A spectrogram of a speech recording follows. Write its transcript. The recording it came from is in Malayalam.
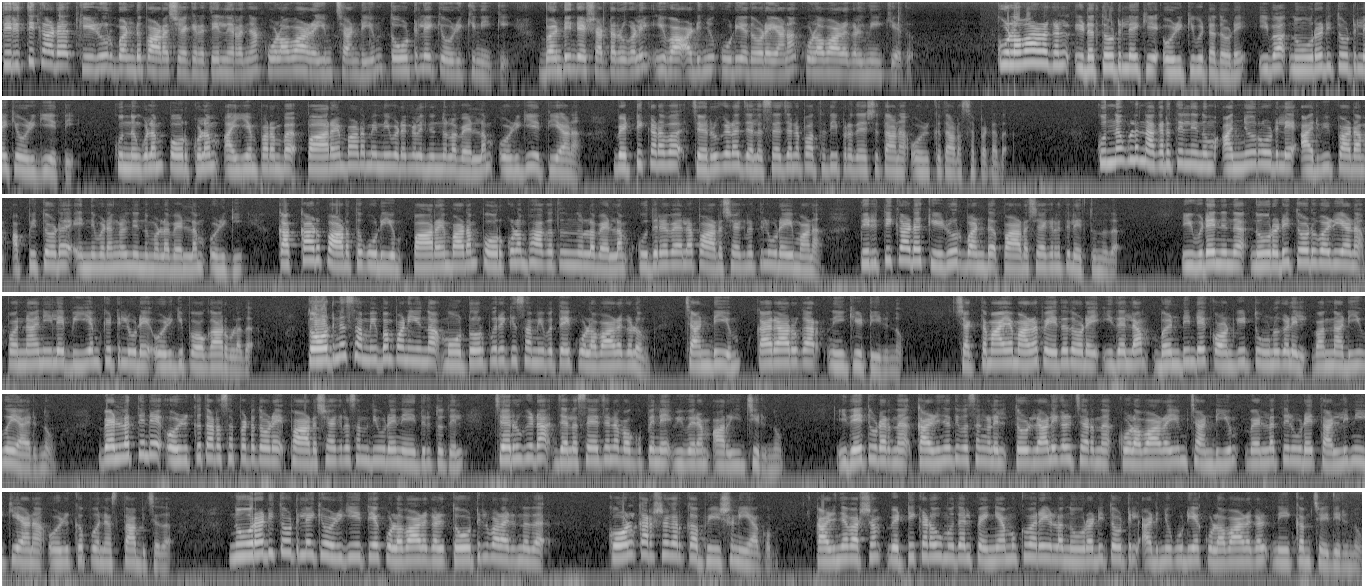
തിരുത്തിക്കാട് കിഴൂർ ബണ്ട് പാടശേഖരത്തിൽ നിറഞ്ഞ കുളവാഴയും ചണ്ടിയും തോട്ടിലേക്ക് ഒഴുക്കി നീക്കി. ബണ്ടിന്റെ ഷട്ടറുകളിൽ ഇവ അടിഞ്ഞുകൂടിയതോടെയാണ് കുളവാഴകൾ നീക്കിയത്. കുളവാഴകൾ ഇടത്തോട്ടിലേക്ക് ഒഴുക്കിവിട്ടതോടെ ഇവ നൂറടിത്തോട്ടിലേക്ക് ഒഴുകിയെത്തി. കുന്നംകുളം പോർക്കുളം അയ്യമ്പറമ്പ് പാറയമ്പാടം എന്നിവിടങ്ങളിൽ നിന്നുള്ള വെള്ളം ഒഴുകിയെത്തിയാണ്. വെട്ടിക്കടവ് ചെറുകിട ജലസേചന പദ്ധതി പ്രദേശത്താണ് ഒഴുക്ക് തടസ്സപ്പെട്ടത്. കുന്നംകുളം നഗരത്തിൽ നിന്നും അഞ്ഞൂർ റോഡിലെ അരുവിപ്പാടം അപ്പിത്തോട് എന്നിവിടങ്ങളിൽ നിന്നുമുള്ള വെള്ളം ഒഴുകി കക്കാട് പാടത്തുകൂടിയും പാറയമ്പാടം പോർക്കുളം ഭാഗത്തു നിന്നുള്ള വെള്ളം കുതിരവേല പാടശേഖരത്തിലൂടെയുമാണ് തിരുത്തിക്കാട് കിഴൂർ ബണ്ട് പാടശേഖരത്തിലെത്തുന്നത്. ഇവിടെ നിന്ന് നൂറടിത്തോട് വഴിയാണ് പൊന്നാനിയിലെ ബി എം കെട്ടിലൂടെ ഒഴുകിപ്പോകാറുള്ളത്. തോടിന് സമീപം പണിയുന്ന മോട്ടോർപുരയ്ക്ക് സമീപത്തെ കുളവാഴകളും ചണ്ടിയും കരാറുകാർ നീക്കിയിട്ടിരുന്നു. ശക്തമായ മഴ പെയ്തതോടെ ഇതെല്ലാം ബണ്ടിന്റെ കോൺക്രീറ്റ് തൂണുകളിൽ വന്നടിയുകയായിരുന്നു. വെള്ളത്തിന്റെ ഒഴുക്ക് തടസ്സപ്പെട്ടതോടെ പാടശേഖര സമിതിയുടെ നേതൃത്വത്തിൽ ചെറുകിട ജലസേചന വകുപ്പിനെ വിവരം അറിയിച്ചിരുന്നു. ഇതേ തുടർന്ന് കഴിഞ്ഞ ദിവസങ്ങളിൽ തൊഴിലാളികൾ ചേർന്ന് കുളവാഴയും ചണ്ടിയും വെള്ളത്തിലൂടെ തള്ളി നീക്കിയാണ് ഒഴുക്ക് പുനഃസ്ഥാപിച്ചത്. നൂറടിത്തോട്ടിലേക്ക് ഒഴുകിയെത്തിയ കുളവാഴകൾ തോട്ടിൽ വളരുന്നത് കോൾ കർഷകർക്ക് ഭീഷണിയാകും. കഴിഞ്ഞ വർഷം വെട്ടിക്കടവ് മുതൽ പെങ്ങാമുക്ക് വരെയുള്ള നൂറടിത്തോട്ടിൽ അടിഞ്ഞുകൂടിയ കുളവാഴകൾ നീക്കം ചെയ്തിരുന്നു.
